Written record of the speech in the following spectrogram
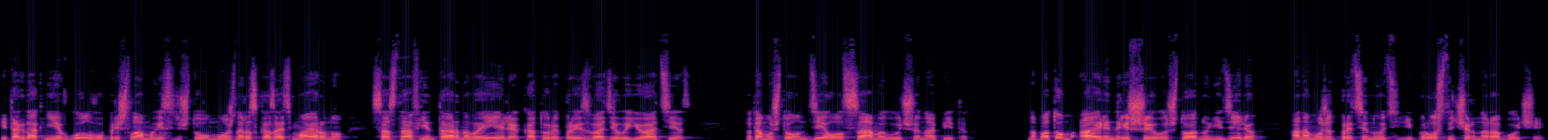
И тогда к ней в голову пришла мысль, что можно рассказать Майрону состав янтарного эля, который производил ее отец, потому что он делал самый лучший напиток. Но потом Айрин решила, что одну неделю она может протянуть и просто чернорабочий,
